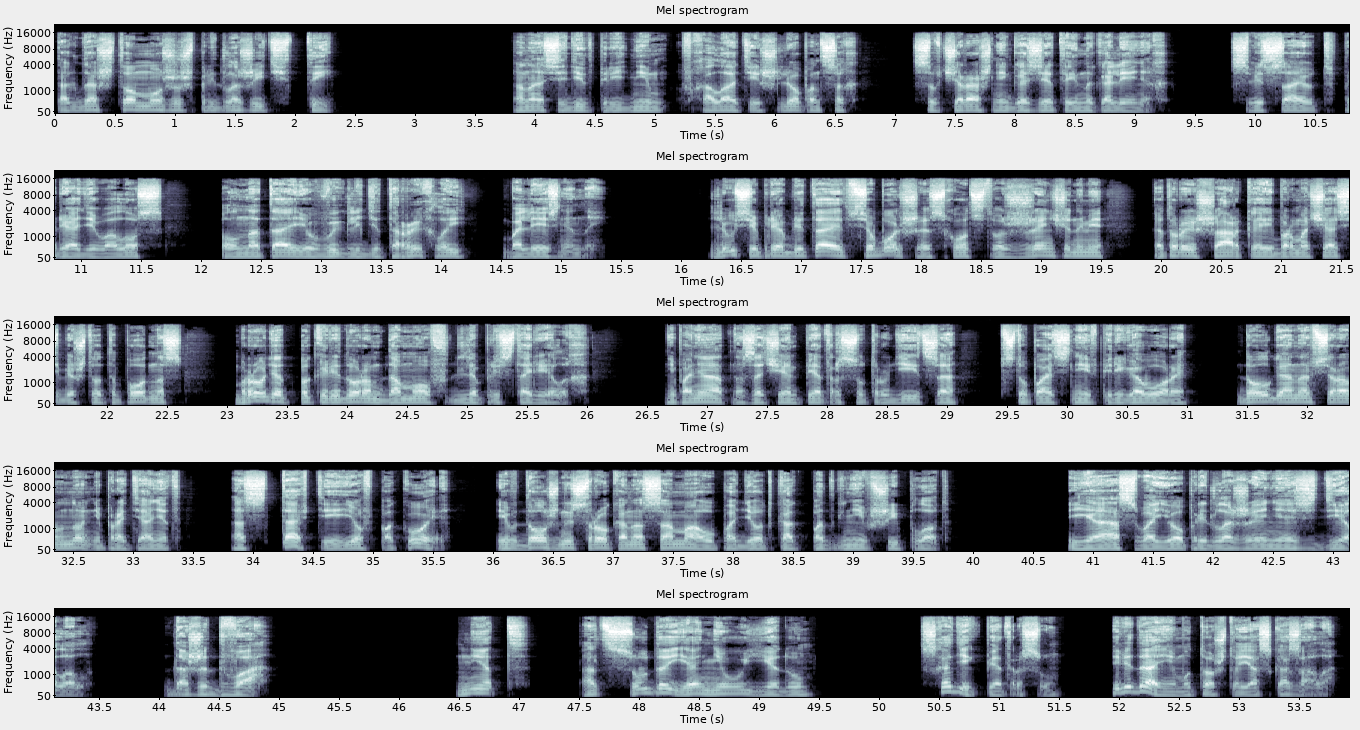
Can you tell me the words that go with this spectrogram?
Тогда что можешь предложить ты? Она сидит перед ним в халате и шлепанцах со вчерашней газетой на коленях. Свисают пряди волос, полнота ее выглядит рыхлой, болезненной. Люси приобретает все большее сходство с женщинами, которые, шаркая и бормоча себе что-то под нос, бродят по коридорам домов для престарелых. Непонятно, зачем Петерсу трудиться, вступать с ней в переговоры. Долго она все равно не протянет, Оставьте ее в покое, и в должный срок она сама упадет, как подгнивший плод. Я свое предложение сделал. Даже два. Нет, отсюда я не уеду. Сходи к Петросу, передай ему то, что я сказала.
